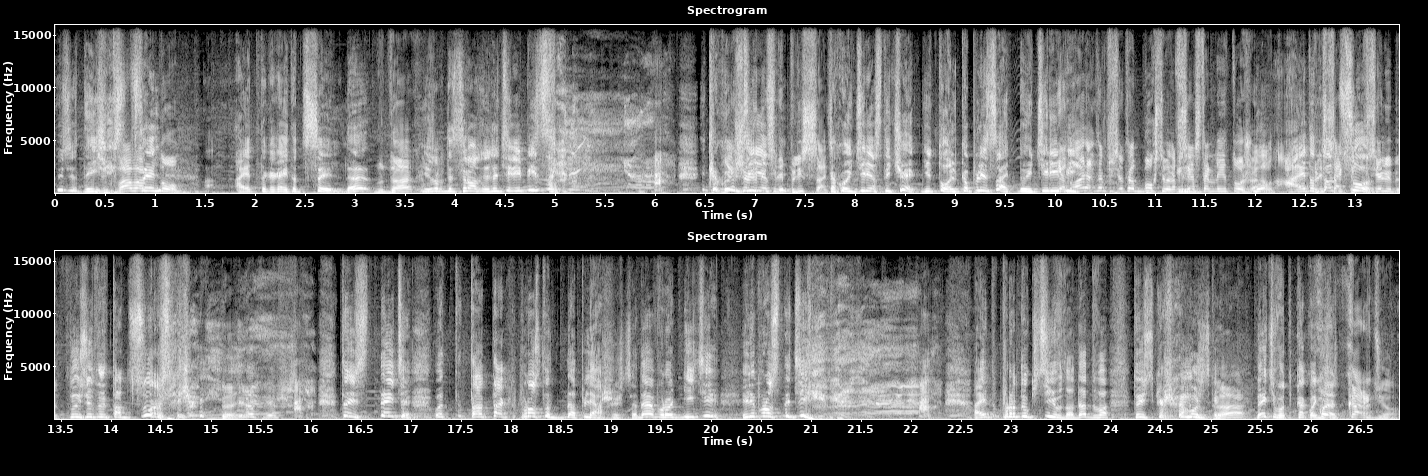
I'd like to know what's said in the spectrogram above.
Это Два в одном. А- это какая-то цель, да? Ну да. И чтобы ты сразу натеребиться. И Какой Есть интересный, плясать. какой интересный человек. Не только плясать, но и теребить. ну, а это, это бог это все остальные тоже. Ну, а, вот а это танцор. все любят. То есть это танцор. То есть, знаете, вот та- так просто напляшешься, да, вроде не или просто на А это продуктивно, да, два. То есть, как можно сказать, Да. знаете, вот как они сейчас- кардио.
